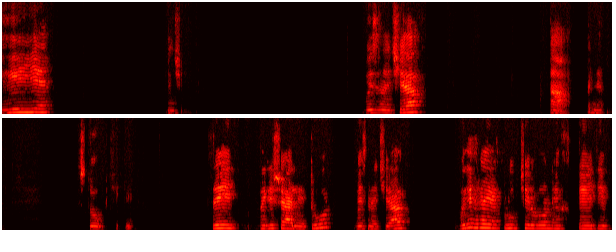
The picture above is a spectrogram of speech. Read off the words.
гіє визначав а, понятно. Стовпчики. Цей вирішальний тур визначав, виграє клуб червоних кедів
